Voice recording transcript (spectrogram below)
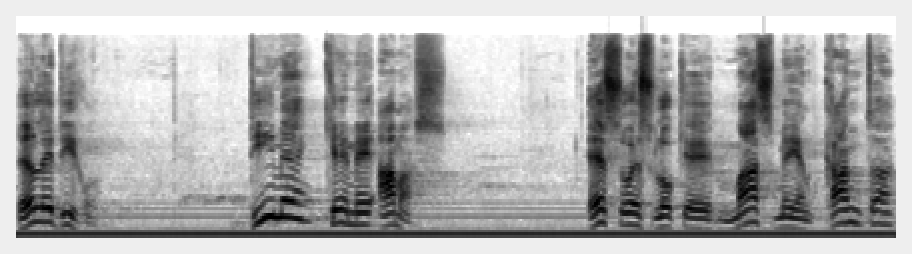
Él le dijo, dime que me amas. Eso es lo que más me encanta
